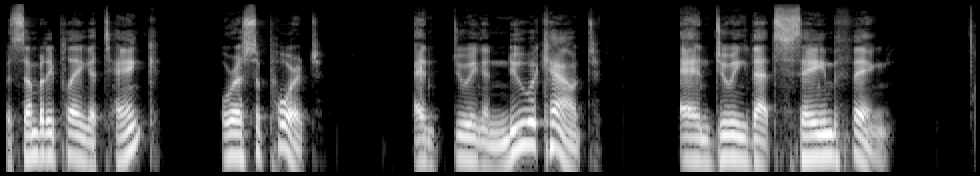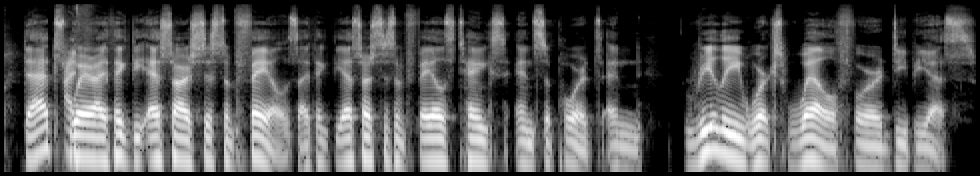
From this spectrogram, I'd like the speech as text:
but somebody playing a tank or a support and doing a new account and doing that same thing. That's I- where I think the SR system fails. I think the SR system fails tanks and supports and really works well for DPS.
